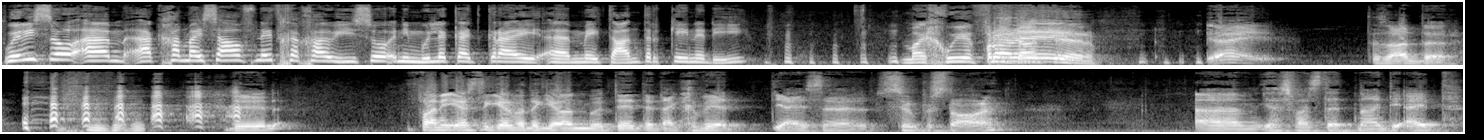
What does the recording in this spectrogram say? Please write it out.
Hoor hierso, ehm um, ek gaan myself net gou-gou hierso in die moeilikheid kry uh, met Hunter Kennedy. My goeie vriend! Hunter. Jy, dis Hunter. Dude, van die eerste keer wat ek jou ontmoet het, het ek geweet jy is 'n superstar. Ehm, um, yes, was dit 98.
